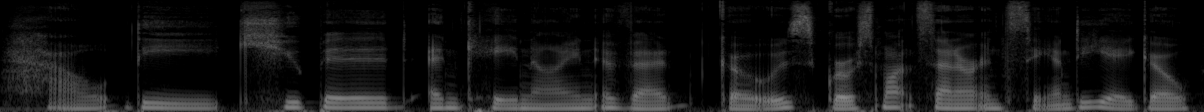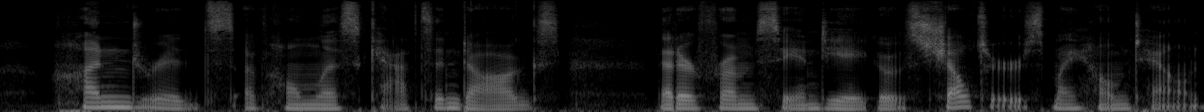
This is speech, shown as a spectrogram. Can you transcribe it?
how the Cupid and Canine event goes. Grossmont Center in San Diego, hundreds of homeless cats and dogs that are from San Diego's shelters, my hometown.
